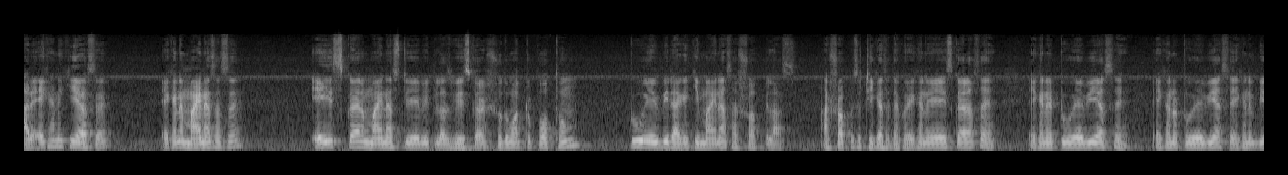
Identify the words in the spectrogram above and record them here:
আর এখানে কি আছে? এখানে মাইনাস আছে। A square minus two A B plus B square, শুধুমাত্র প্রথম টু এ বির আগে কি মাইনাস আর সব প্লাস। আর সব কিছু ঠিক আছে, দেখো, এখানে এ স্কোয়ার আছে, এখানে টু এ বি আছে, এখানে টু এ বি আছে, এখানে বি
